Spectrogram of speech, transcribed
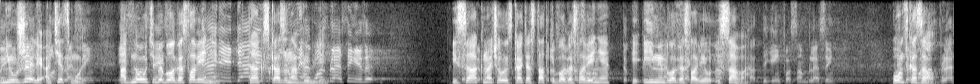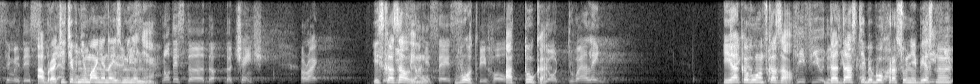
«Неужели, отец мой, одно у тебя благословение?» Так сказано в Библии. Исаак начал искать остатки благословения, и ими благословил Исава. Он сказал, обратите внимание на изменения. И сказал ему, вот, от тука. Иакову он сказал, да даст тебе Бог росу небесную,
